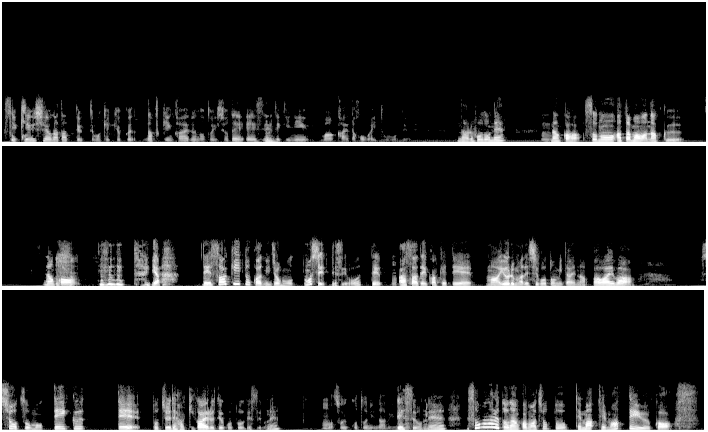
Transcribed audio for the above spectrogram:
そうか。で吸収型って言っても結局ナプキン変えるのと一緒で衛生的にまあ変えた方がいいと思うんだよね。なるほどね。うん、なんか、その頭はなく、なんか、いや、出先とかに、じゃあも、もしですよ、でうん、朝出かけて、まあ夜まで仕事みたいな場合は、ショーツを持っていくって、途中で履き替えるということですよね。まあそういうことになるよね。ですよね。そうなるとなんかまあちょっと手間、手間っていうか、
